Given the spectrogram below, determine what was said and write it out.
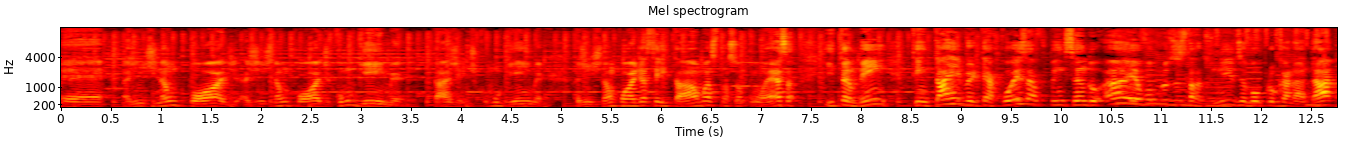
é, a gente não pode, a gente não pode, como gamer, tá, gente? Como gamer, a gente não pode aceitar uma situação como essa e também tentar reverter a coisa pensando, ah, eu vou para os Estados Unidos, eu vou para o Canadá,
